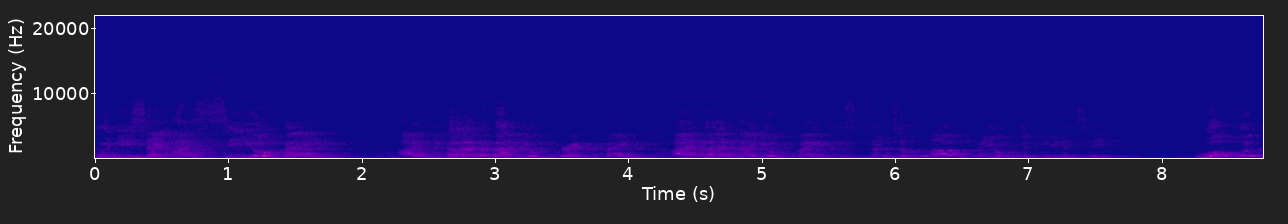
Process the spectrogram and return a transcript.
would he say, I see your faith? I've heard about your great faith. I heard how your faith has turned to love for your community. What would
